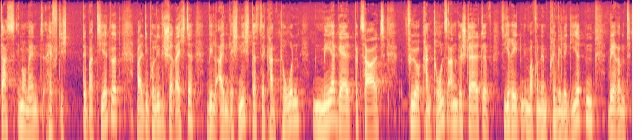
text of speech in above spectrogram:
das im Moment heftig debattiert wird, weil die politische Rechte will eigentlich nicht, dass der Kanton mehr Geld bezahlt für Kantonsangestellte. Sie reden immer von den Privilegierten, während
